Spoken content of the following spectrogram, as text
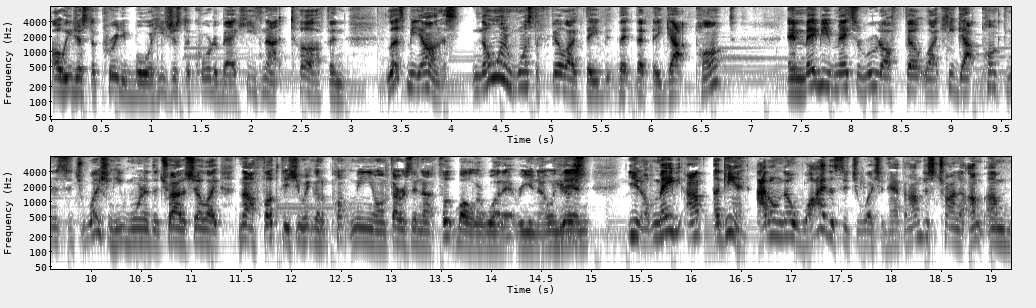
"Oh, he's just a pretty boy. He's just a quarterback. He's not tough." And let's be honest, no one wants to feel like they that, that they got punked. And maybe Mason Rudolph felt like he got punked in this situation. He wanted to try to show like, nah, fuck this. You ain't gonna punk me on Thursday night football or whatever, you know. And Here's- then, you know, maybe I'm, again, I don't know why the situation happened. I'm just trying to, I'm, I'm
